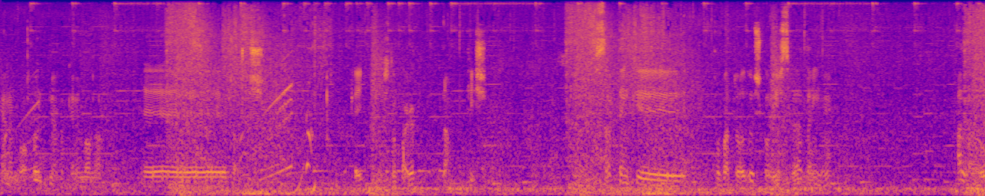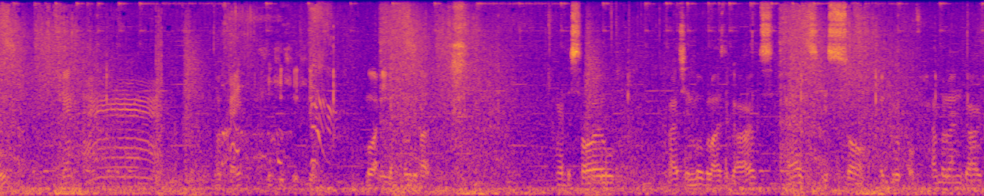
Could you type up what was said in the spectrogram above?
Cannonball. Oh, no, cannonball no. Uh, ok, isto não paga? Não, fixe. Só tem que roubar todos com isto? Já tem, né? Hello. Ah, ok. Boa amiga, vamos embora. Where the soil tries to immobilize the guards, as he saw a group of Haberland guards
